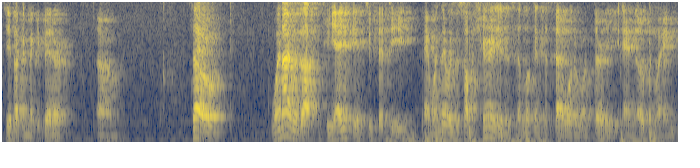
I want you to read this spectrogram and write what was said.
see if I can make it better. Um, so when I was asked to TA CS250, and when there was this opportunity to look into Skywater 130 and OpenLane,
